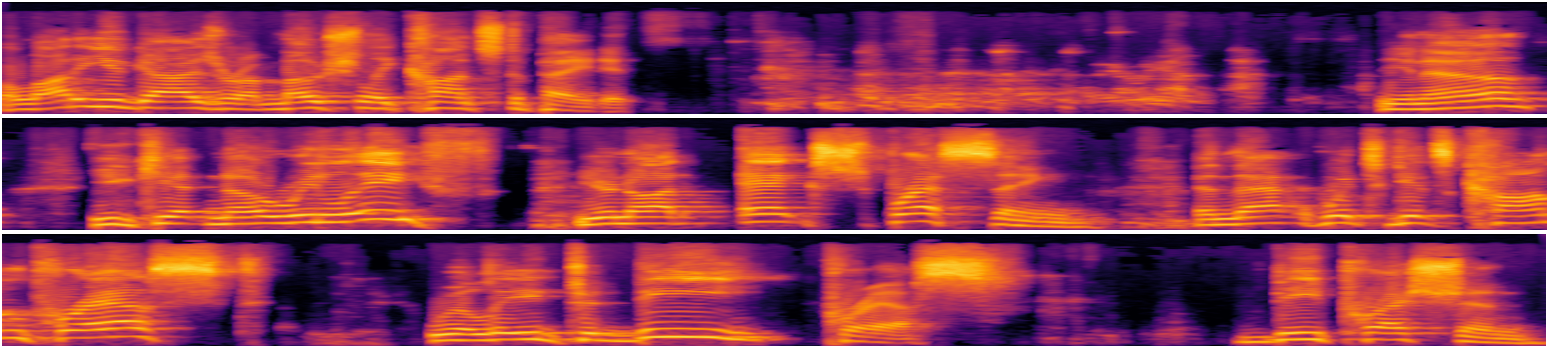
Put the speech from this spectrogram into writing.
A lot of you guys are emotionally constipated. You know, you get no relief. You're not expressing. And that which gets compressed will lead to depress, depression,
